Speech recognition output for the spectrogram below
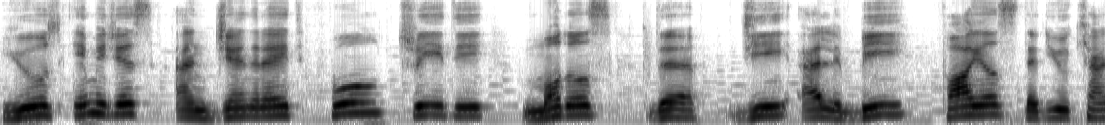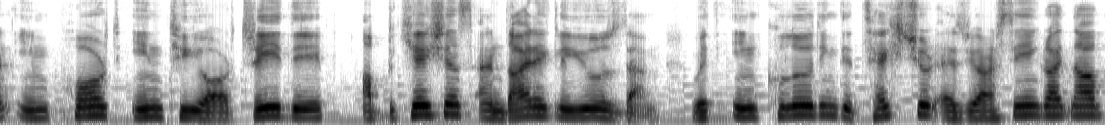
use images and generate full 3d models the GLB files that you can import into your 3D applications and directly use them with including the texture as you are seeing right now.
